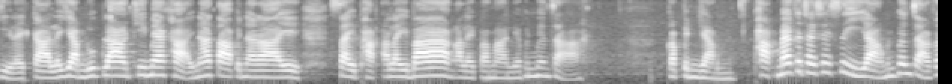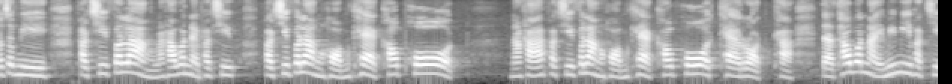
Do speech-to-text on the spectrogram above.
กี่รายการ และยำรูปร่างที่แม่ขายหน้าตาเป็นอะไร ใส่ผักอะไรบ้างอะไรประมาณนี้เพื่อนๆจ๋าก็เป็นยำ ผักแม่ก็ใช้ใช้สี่อย่างเพื่อนๆจ๋าก็จะมีผักชีฝรั่งนะคะ วันไหนผักชีผักชีฝรั่งหอมแขกข้าวโพดนะคะ ผักชีฝรั่งหอมแขกข้าวโพดแครอทค่ะ แต่ถ้าวันไหนไม่มีผักชี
